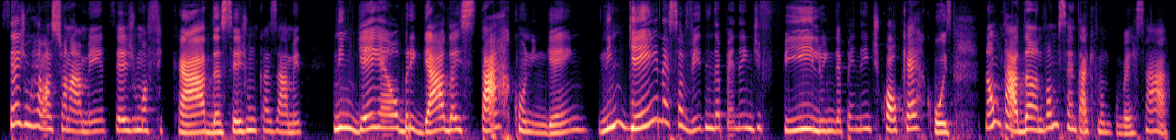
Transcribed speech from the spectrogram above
Seja um relacionamento, seja uma ficada, seja um casamento. Ninguém é obrigado a estar com ninguém. Ninguém nessa vida, independente de filho, independente de qualquer coisa. Não tá dando? Vamos sentar aqui, vamos conversar?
